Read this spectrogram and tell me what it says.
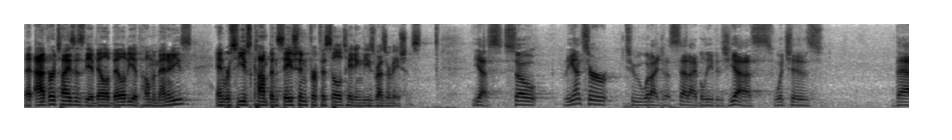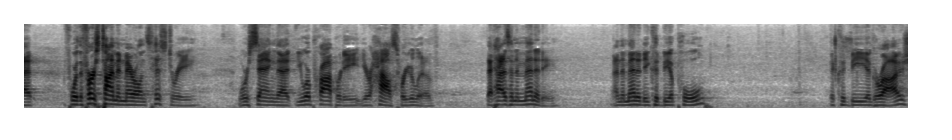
that advertises the availability of home amenities and receives compensation for facilitating these reservations. Yes. So the answer to what I just said, I believe, is yes, which is that for the first time in Maryland's history, we're saying that your property, your house where you live, that has an amenity, an amenity could be a pool, it could be a garage,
